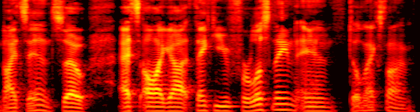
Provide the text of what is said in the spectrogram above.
Night's End. So that's all I got. Thank you for listening, and till next time.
